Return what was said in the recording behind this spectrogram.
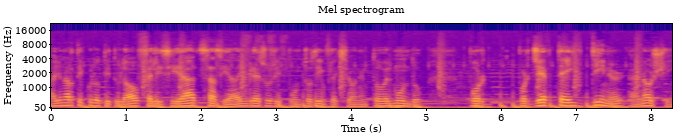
hay un artículo titulado Felicidad, saciedad de ingresos y puntos de inflexión en todo el mundo por, Jeff Tate Dinner Anoshi.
